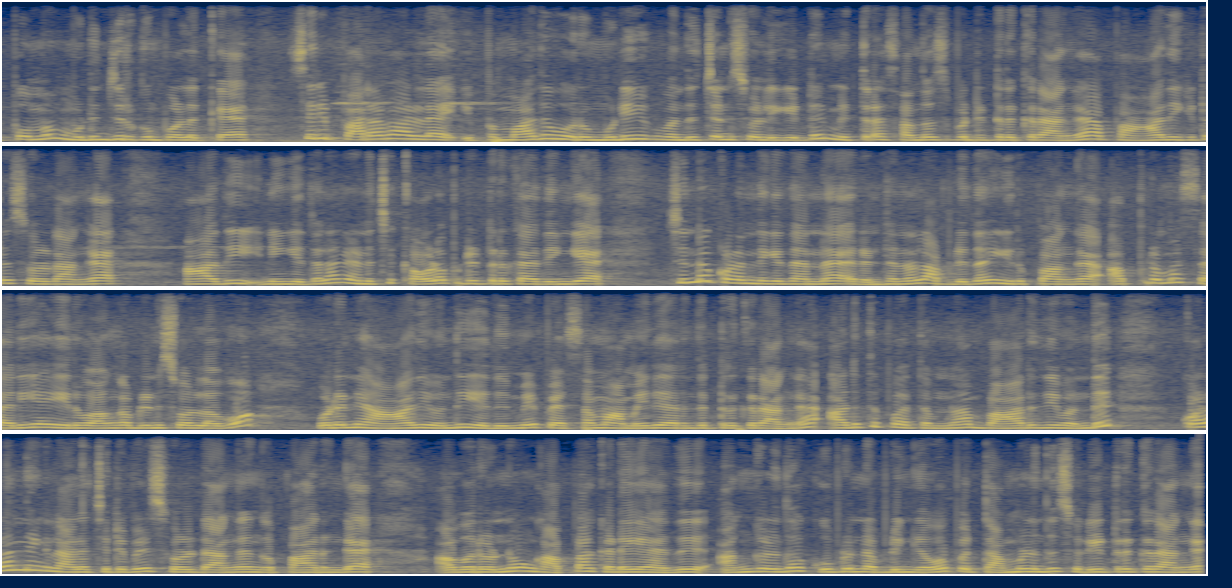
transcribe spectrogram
எப்போவுமே முடிஞ்சிருக்கும் போலுக்க சரி பரவாயில்ல இப்போமாவது ஒரு முடிவுக்கு வந்துச்சுன்னு சொல்லிக்கிட்டு மித்ரா சந்தோஷப்பட்டுட்டு இருக்கிறாங்க. அப்போ ஆதி கிட்ட சொல்கிறாங்க ஆதி நீங்கள் இதெல்லாம் நினச்சி கவலைப்பட்டுட்டு இருக்காதீங்க. சின்ன குழந்தைங்க தானே ரெண்டு நாள் அப்படி தான் இருப்பாங்க. அப்புறமா சரியாயிருவாங்க அப்படின்னு சொல்லவும் உடனே ஆதி வந்து எதுவுமே பேசாமல் அமைதியாக இருந்துட்டு இருக்கிறாங்க. அடுத்து பார்த்தோம்னா பாரதி வந்து குழந்தைங்களை அழைச்சிட்டு போய் சொல்கிறாங்க இங்கே பாருங்க அவர் ஒன்றும் உங்கள் அப்பா கிடையாது. அங்கேருந்து தான் கூப்பிடணும் அப்படிங்கவோ இப்போ தமிழ் வந்து சொல்லிட்டு இருக்கிறாங்க.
